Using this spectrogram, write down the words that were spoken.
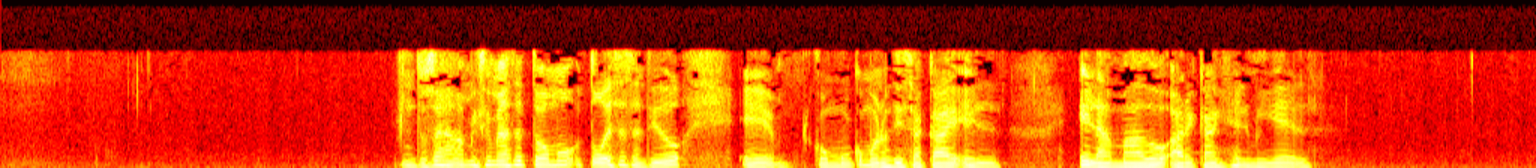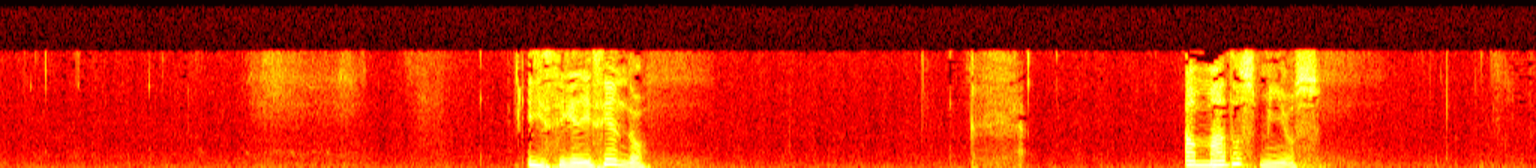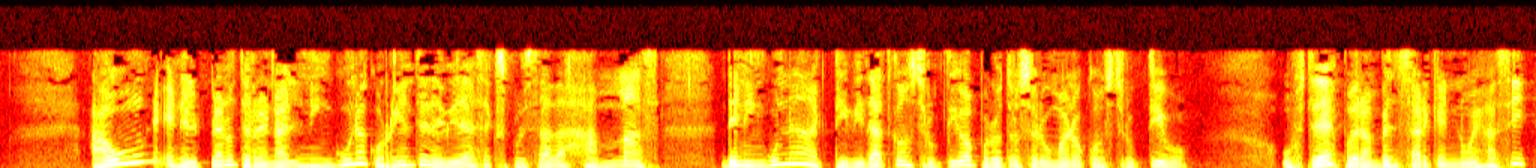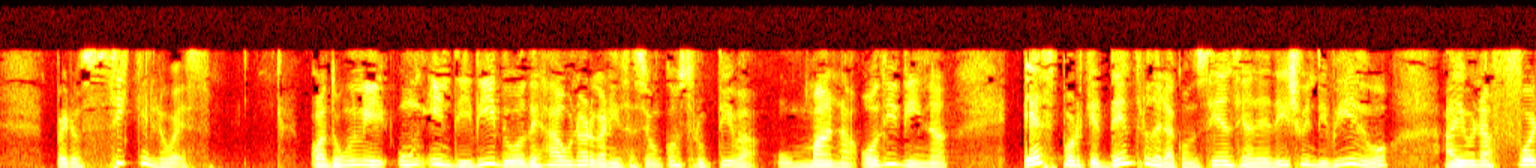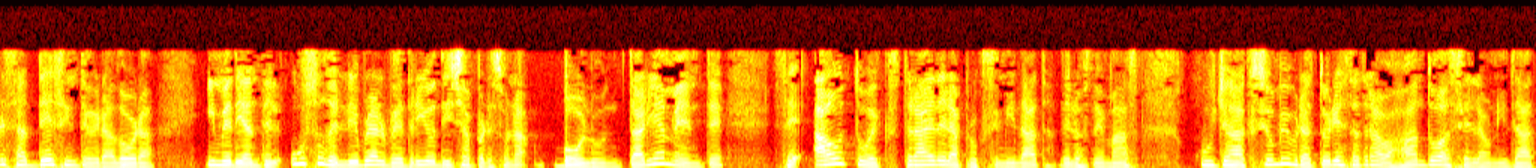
Entonces a mí se me hace todo, todo ese sentido eh, común como nos dice acá el, el amado Arcángel Miguel. Y sigue diciendo, Amados míos, aún en el plano terrenal ninguna corriente de vida es expulsada jamás de ninguna actividad constructiva por otro ser humano constructivo. Ustedes podrán pensar que no es así, pero sí que lo es. Cuando un, un, individuo deja una organización constructiva, humana o divina, es porque dentro de la conciencia de dicho individuo hay una fuerza desintegradora y mediante el uso del libre albedrío dicha persona voluntariamente se autoextrae de la proximidad de los demás cuya acción vibratoria está trabajando hacia la unidad.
